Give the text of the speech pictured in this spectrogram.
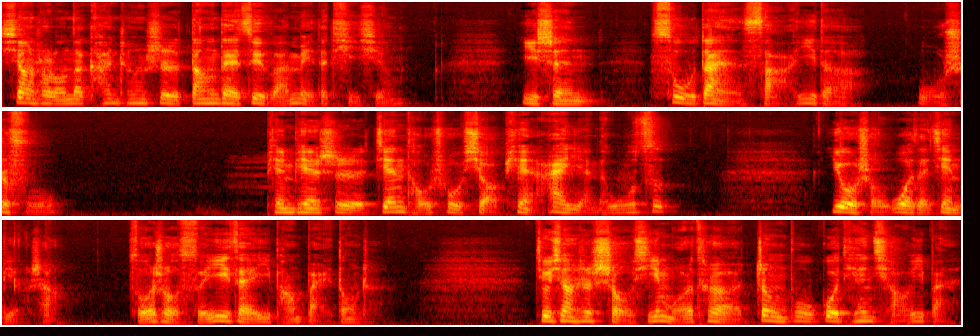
项少龙的堪称是当代最完美的体型，一身素淡洒逸的武士服，偏偏是肩头处小片碍眼的污渍。右手握在剑柄上，左手随意在一旁摆动着，就像是首席模特正步过天桥一般，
